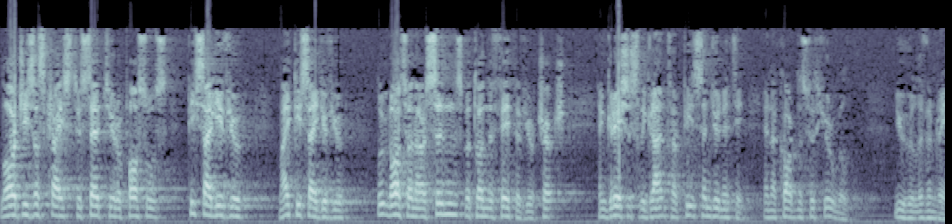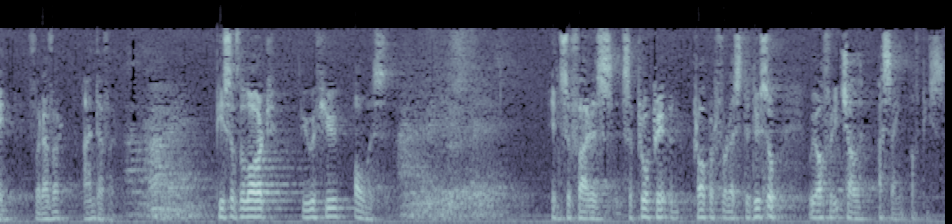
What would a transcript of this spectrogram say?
Lord Jesus Christ, who said to your apostles, Peace I leave you, my peace I give you, look not on our sins, but on the faith of your church, and graciously grant her peace and unity in accordance with your will, you who live and reign forever and ever. Amen. Peace of the Lord be with you always. Insofar as it's appropriate and proper for us to do so, we offer each other a sign of peace.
